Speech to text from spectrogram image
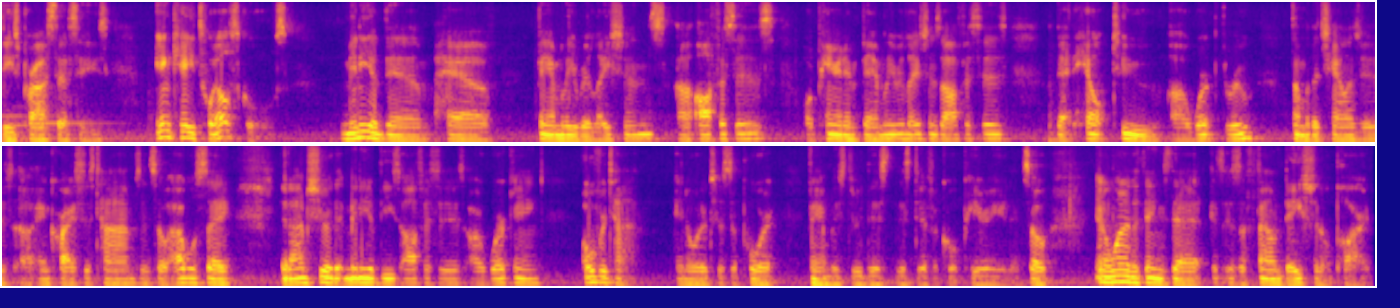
these processes. In K 12 schools, many of them have family relations uh, offices or parent and family relations offices that help to uh, work through some of the challenges uh, and crisis times. And so I will say that I'm sure that many of these offices are working overtime in order to support families through this this difficult period. And so, you know, one of the things that is, is a foundational part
